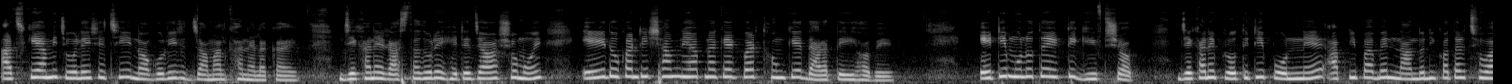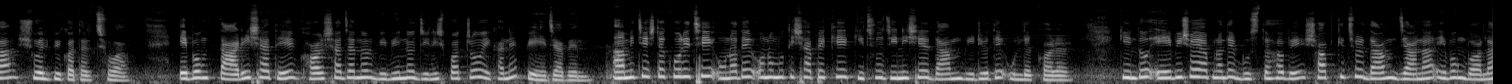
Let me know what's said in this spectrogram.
আজকে আমি চলে এসেছি নগরীর জামালখান এলাকায়, যেখানে রাস্তা ধরে হেঁটে যাওয়ার সময় এই দোকানটির সামনে আপনাকে একবার থমকে দাঁড়াতেই হবে। এটি মূলত একটি গিফট শপ। যেখানে প্রতিটি পণ্যে আপনি পাবেন নান্দনিকতার ছোঁয়া, শৈল্পিকতার ছোঁয়া এবং তারই সাথে ঘর সাজানোর বিভিন্ন জিনিসপত্রও এখানে পেয়ে যাবেন। আমি চেষ্টা করেছি ওনাদের অনুমতি সাপেক্ষে কিছু জিনিসের দাম ভিডিওতে উল্লেখ করার। কিন্তু এ বিষয়ে আপনাদের বুঝতে হবে সব কিছুর দাম জানা এবং বলা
